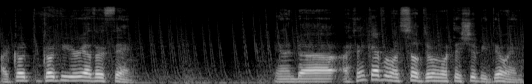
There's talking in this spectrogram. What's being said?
All right, go, go do your other thing. And uh, I think everyone's still doing what they should be doing.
